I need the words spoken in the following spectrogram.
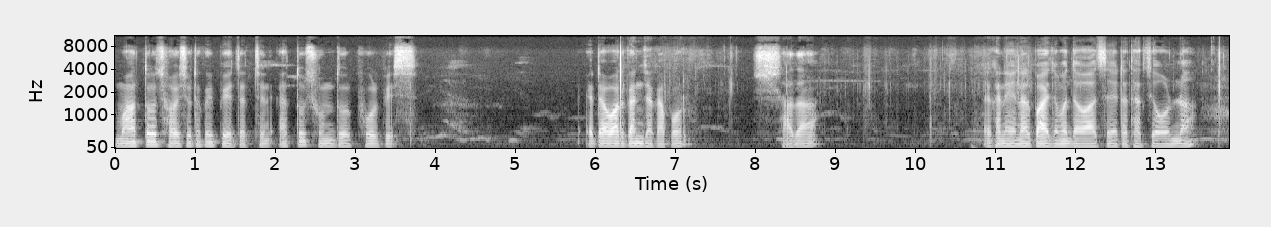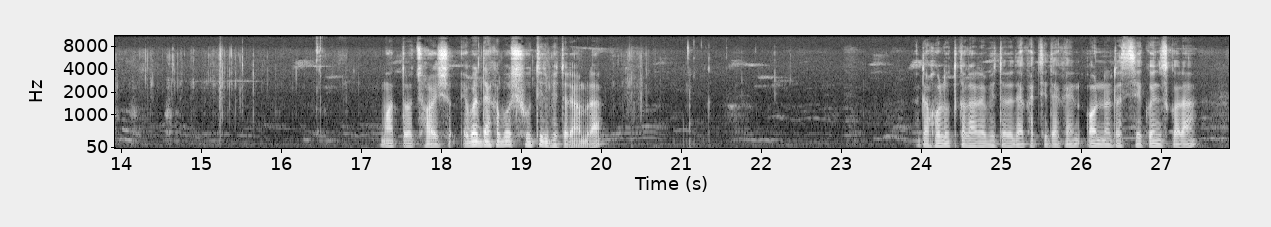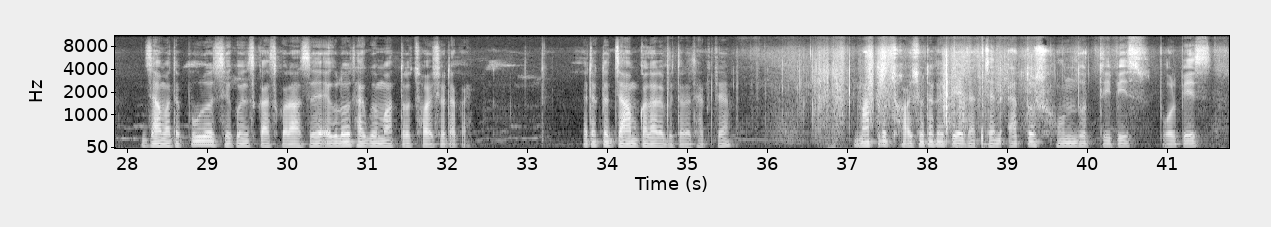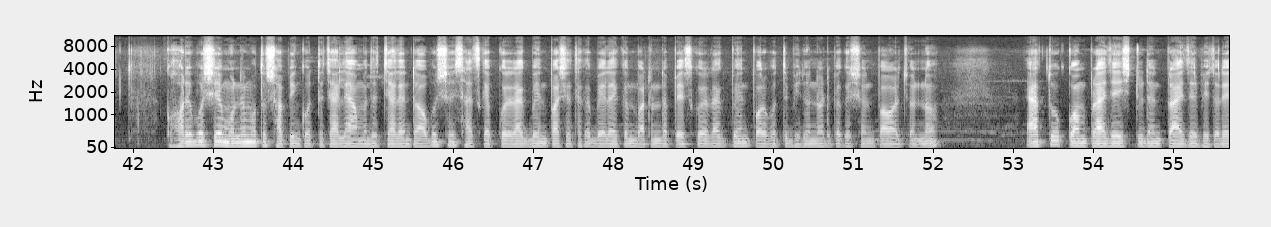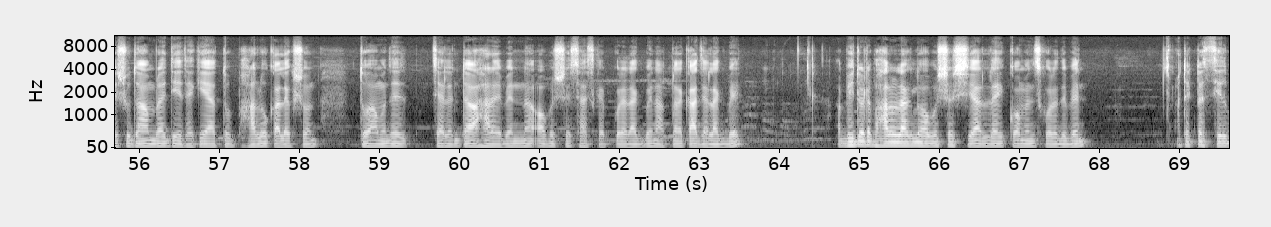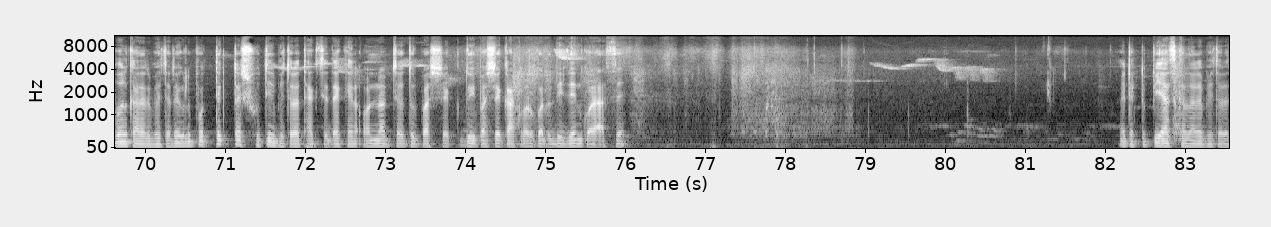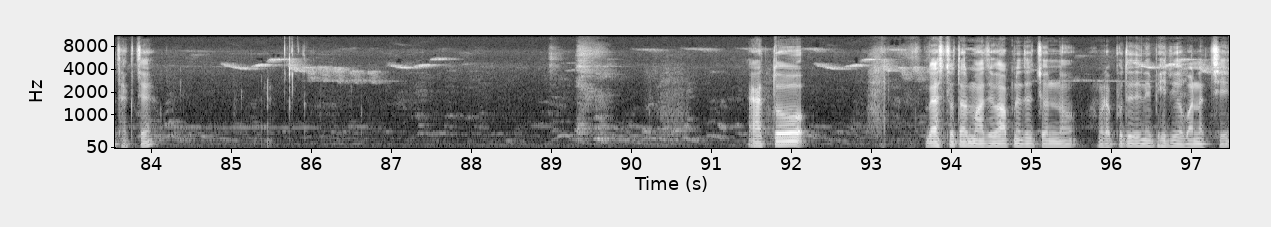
মাত্র ছয়শো টাকায় পেয়ে যাচ্ছেন এত সুন্দর ফোর পিস এটা অর্গানজা কাপড়, সাদা। এখানে এনার পায়জামা দেওয়া আছে, এটা থাকছে ওড়না। মাত্র ছয়শো, এবার দেখাবো সুতির ভিতরে আমরা। এটা হলুদ কালারের ভিতরে দেখাচ্ছি, দেখেন। অন্যটা সিকোয়েন্স করা। জামাতে পুরো সিকোয়েন্স কাজ করা আছে, এগুলোও থাকবে মাত্র ছয়শো টাকায়। এটা একটা জাম কালারের ভিতরে থাকছে। মাত্র ছয়শো টাকায় পেয়ে যাচ্ছেন এত সুন্দর থ্রি পিস ফোর পিস ঘরে বসে মনের মতো শপিং করতে চাইলে আমাদের চ্যানেলটা অবশ্যই সাবস্ক্রাইব করে রাখবেন। পাশে থাকা বেল আইকন বাটনটা প্রেস করে রাখবেন পরবর্তী ভিডিও নোটিফিকেশন পাওয়ার জন্য। এত কম প্রাইজে স্টুডেন্ট প্রাইজের ভিতরে শুধু আমরাই দিয়ে থাকি এত ভালো কালেকশন তো আমাদের চ্যানেলটা হারাইবেন না, অবশ্যই সাবস্ক্রাইব করে রাখবেন, আপনার কাজে লাগবে। ভিডিওটা ভালো লাগলে অবশ্যই শেয়ার লাইক কমেন্টস করে দেবেন। এটা একটা সিলভার কালারের ভিতরে, এগুলো প্রত্যেকটা সুতির ভিতরে থাকছে, দেখেন। অন্যার চতুর্পাশে, দুই পাশে কাটওয়ার করে ডিজাইন করা আছে। এটা একটা পেঁয়াজ কালারের ভিতরে থাকছে। এত ব্যস্ততার মাঝেও আপনাদের জন্য আমরা প্রতিদিনই ভিডিও বানাচ্ছি।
